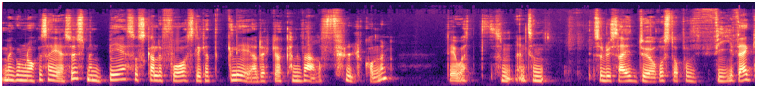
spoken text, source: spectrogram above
meg om noe, sier Jesus, men be, så skal det få, slik at gleden deres kan være fullkommen. Det er jo et, sånn, en sånn Som du sier, døra står på vid vegg,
